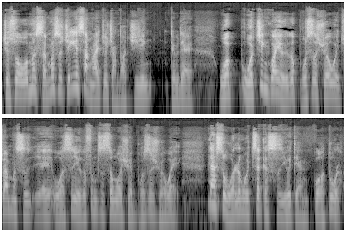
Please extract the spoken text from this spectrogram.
就说我们什么事情一上来就讲到基因。对不对？我我尽管有一个博士学位，专门是呃，我是有个分子生物学博士学位，但是我认为这个是有点过度了，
